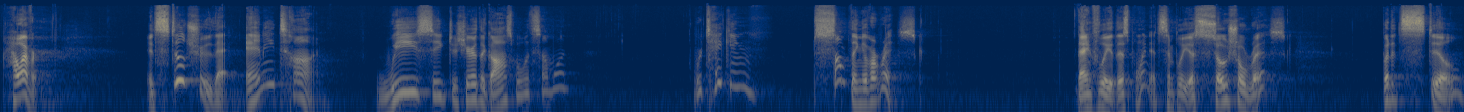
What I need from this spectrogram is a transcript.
However, it's still true that any time we seek to share the gospel with someone, we're taking something of a risk. Thankfully, at this point, it's simply a social risk but it's still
